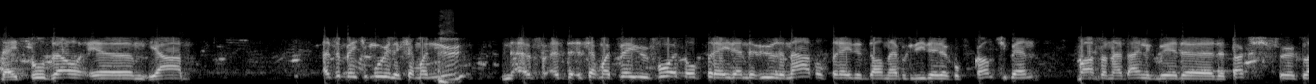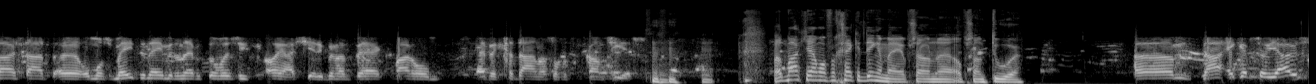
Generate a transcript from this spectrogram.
Nee, het voelt wel, ehm, ja, het is een beetje moeilijk. Zeg maar nu, eh, v- zeg maar twee uur voor het optreden en de uren na het optreden, dan heb ik het idee dat ik op vakantie ben. Maar als dan uiteindelijk weer de, de taxichauffeur klaar staat eh, om ons mee te nemen, dan heb ik toch wel zoiets van, oh ja, shit, ik ben aan het werk. Waarom heb ik gedaan alsof het vakantie is? Wat maak je allemaal voor gekke dingen mee op zo'n eh, op zo'n tour? Ehm, nou, ik heb zojuist...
